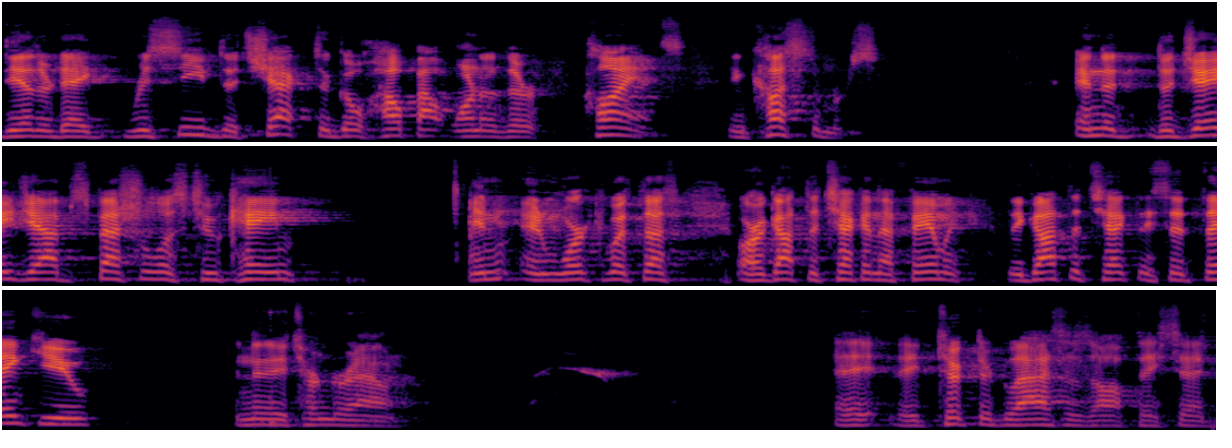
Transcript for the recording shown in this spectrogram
the other day received a check to go help out one of their clients and customers. And the, the JJAB specialist who came and, and worked with us or got the check in that family, they got the check, they said, Thank you. And then they turned around. They, they took their glasses off. They said,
